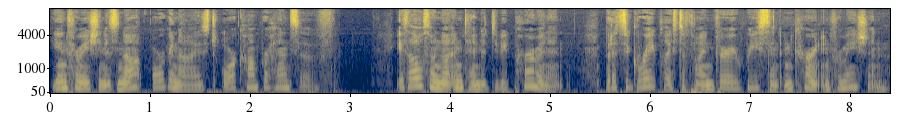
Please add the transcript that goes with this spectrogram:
The information is not organized or comprehensive. It's also not intended to be permanent, but it's a great place to find very recent and current information.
